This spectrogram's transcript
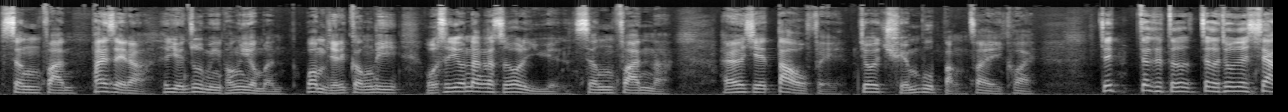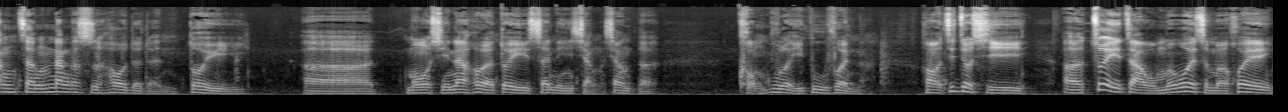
生番，拍谁啦？原住民朋友们，我们写的功力，我是用那个时候的语言生番呐，还有一些盗匪，就会全部绑在一块。这这个这这个就是象征那个时候的人对于呃模型啊，或者对于森林想象的恐怖的一部分呐。好，这就是呃最早我们为什么会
